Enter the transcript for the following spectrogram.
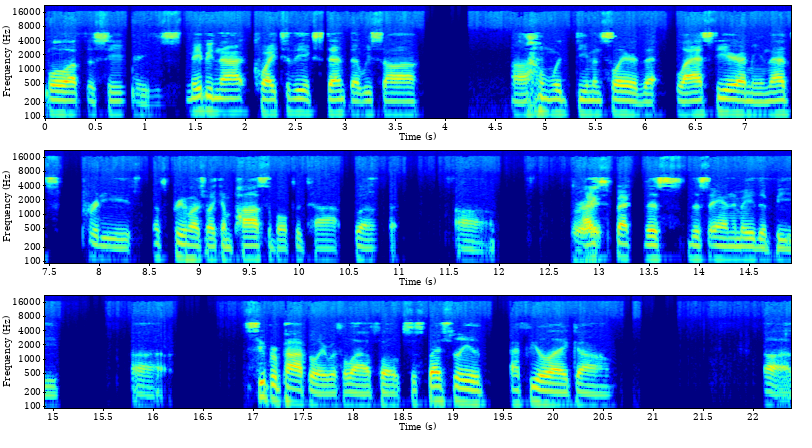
blow up the series. Maybe not quite to the extent that we saw um, with Demon Slayer that last year. I mean, that's pretty that's pretty much like impossible to top. But um, I expect this this anime to be uh, super popular with a lot of folks, especially I feel like um, uh,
